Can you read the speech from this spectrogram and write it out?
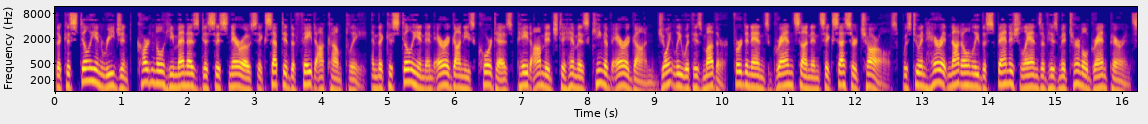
the Castilian regent, Cardinal Jiménez de Cisneros accepted the fait accompli, and the Castilian and Aragonese Cortes paid homage to him as King of Aragon jointly with his mother. Ferdinand's grandson and successor Charles, was to inherit not only the Spanish lands of his maternal grandparents,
